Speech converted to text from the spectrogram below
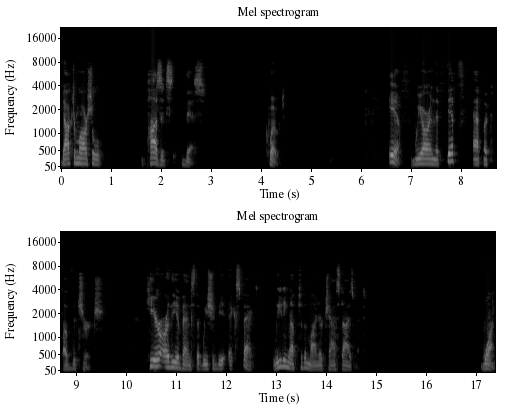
Dr. Marshall posits this quote, If we are in the fifth epoch of the church, here are the events that we should be, expect leading up to the minor chastisement. 1.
